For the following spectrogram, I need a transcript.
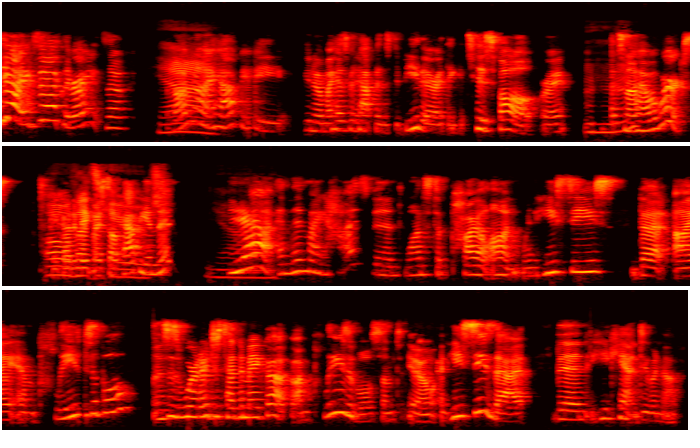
yeah, exactly, right? So if I'm not happy, you know, my husband happens to be there, I think it's his fault, right? Mhm. That's not how it works. Oh, I got to make myself happy and then. Yeah. Yeah. And then my husband wants to pile on. When he sees that I am pleasable, this is a word I just had to make up. I'm pleasable, some, you know, and he sees that, then he can't do enough.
